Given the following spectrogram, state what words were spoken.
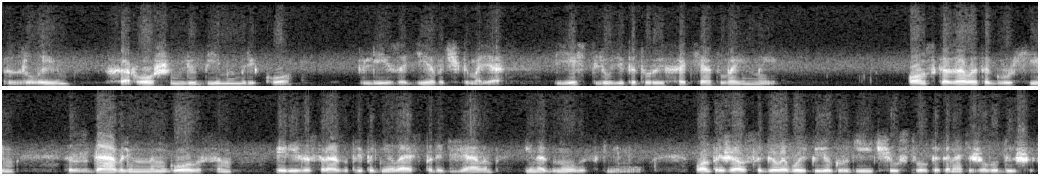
Злым, хорошим, любимым Рико. Лиза, девочка моя, есть люди, которые хотят войны. Он сказал это глухим, сдавленным голосом, и Лиза сразу приподнялась под одеялом и нагнулась к нему. Он прижался головой к ее груди и чувствовал, как она тяжело дышит.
